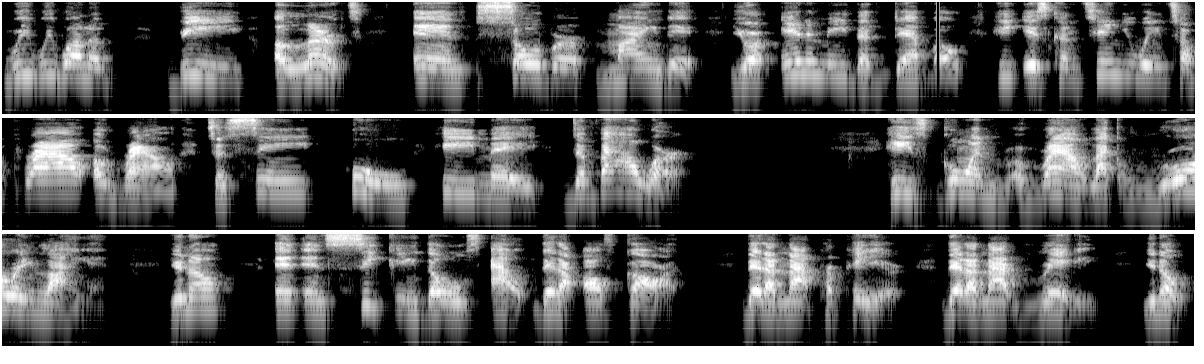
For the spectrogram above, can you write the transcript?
we we want to be alert and sober minded. Your enemy, the devil, he is continuing to prowl around to see who he may devour. He's going around like a roaring lion, you know, and, and seeking those out that are off guard that are not prepared, that are not ready. You know,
